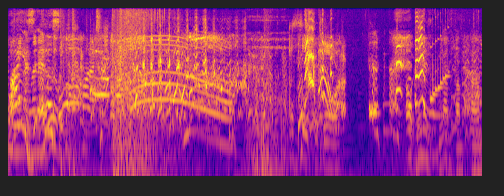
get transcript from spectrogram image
why is let Anna. I hate this game. Oh, Nina's, Nina's, um, um,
